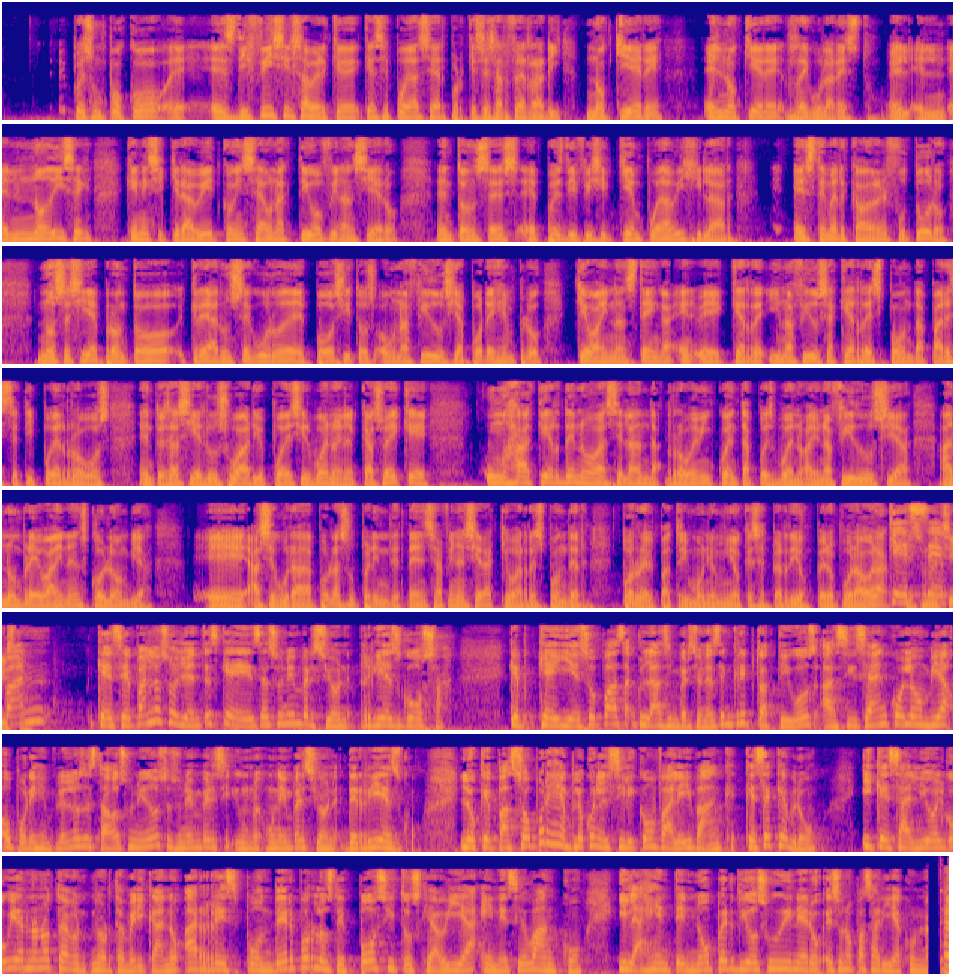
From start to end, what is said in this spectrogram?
pues un poco eh, es difícil saber qué, qué, se puede hacer porque César Ferrari no quiere, él no quiere regular esto. Él, él, él no dice que ni siquiera Bitcoin sea un activo financiero. Entonces, eh, pues difícil quién pueda vigilar este mercado en el futuro. No sé si de pronto crear un seguro de depósitos o una fiducia, por ejemplo, que Binance tenga eh, que y una fiducia que responda para este tipo de robos. Entonces así el usuario puede decir, bueno, en el caso de que un hacker de Nueva Zelanda robe mi cuenta, pues bueno, hay una fiducia a nombre de Binance Colombia. Eh, asegurada por la superintendencia financiera que va a responder por el patrimonio mío que se perdió. Pero por ahora que eso sepan, no existe. Que sepan los oyentes que esa es una inversión riesgosa. Que, y eso pasa, las inversiones en criptoactivos, así sea en Colombia o por ejemplo en los Estados Unidos, es una, una, inversión de riesgo. Lo que pasó, por ejemplo, con el Silicon Valley Bank, que se quebró y que salió el gobierno norteamericano a responder por los depósitos que había en ese banco y la gente no perdió su dinero, eso no pasaría con una.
